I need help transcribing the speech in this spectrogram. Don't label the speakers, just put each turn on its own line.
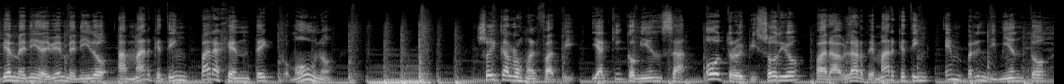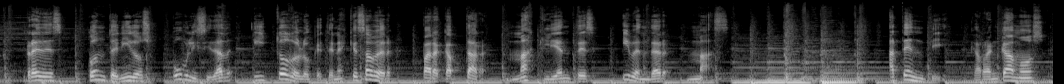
Bienvenida y bienvenido a Marketing para gente como uno. Soy Carlos Malfatti y aquí comienza otro episodio para hablar de marketing, emprendimiento, redes, contenidos, publicidad y todo lo que tenés que saber para captar más clientes y vender más. Atenti, que arrancamos.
